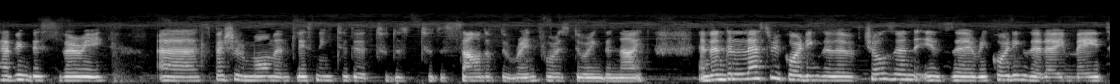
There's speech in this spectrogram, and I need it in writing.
having this very uh, special moment listening to the to the to the sound of the rainforest during the night. And then the last recording that I've chosen is a recording that I made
